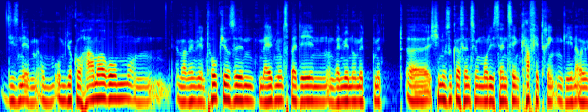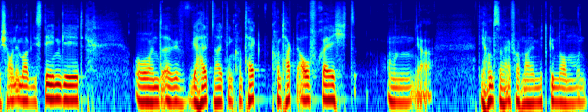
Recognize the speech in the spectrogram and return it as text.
die sind eben um, um Yokohama rum und immer wenn wir in Tokio sind, melden wir uns bei denen. Und wenn wir nur mit, mit äh, Shinosuka Sensei und Mori Sensei einen Kaffee trinken gehen, aber wir schauen immer, wie es denen geht. Und äh, wir, wir halten halt den Kontakt, Kontakt aufrecht. Und ja, die haben uns dann einfach mal mitgenommen. Und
